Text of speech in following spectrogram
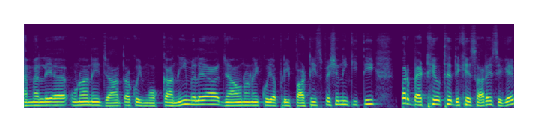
ਐਮਐਲਏ ਆ ਉਹਨਾਂ ਨੇ ਜਾਂ ਤਾਂ ਕੋਈ ਮੌਕਾ ਨਹੀਂ ਮਿਲਿਆ, ਜਾਂ ਉਹਨਾਂ ਨੇ ਕੋਈ ਆਪਣੀ ਪਾਰਟਿਸਿਪੇਸ਼ਨ ਨਹੀਂ ਕੀਤੀ, ਪਰ ਬੈਠੇ ਉੱਥੇ ਦਿਖੇ ਸਾਰੇ ਸੀਗੇ।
